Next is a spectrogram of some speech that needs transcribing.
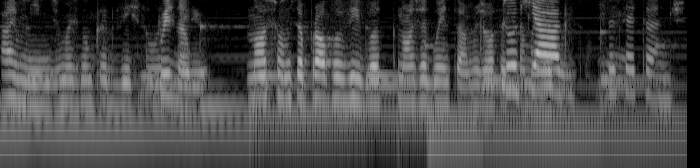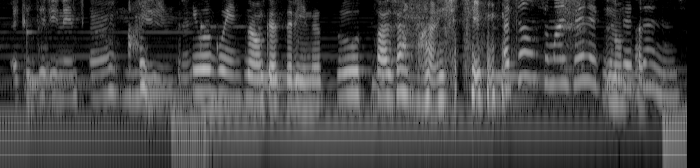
Ai meninos, mas nunca desistam, a Pois não. sério. Nós somos a prova viva que nós aguentamos, vocês Tu, também Tiago, aguentam. 17 anos, A Catarina então, Ai, mesmo. eu aguento. Não, Catarina, tu estás já mais tempo. Então, sou mais velha que Não 17 tá. anos.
